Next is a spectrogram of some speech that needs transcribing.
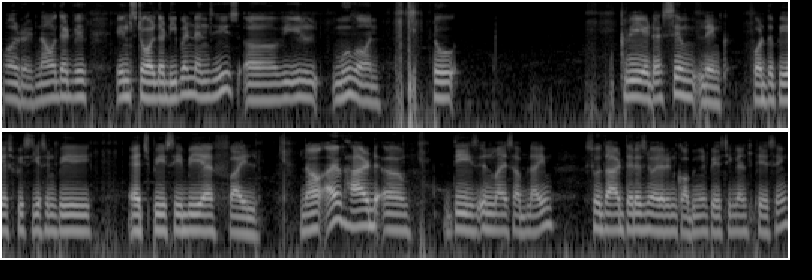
All right now that we've installed the dependencies uh, we'll move on to create a symlink for the php csnp hpcbf file now I've had um, these in my sublime so that there is no error in copying and pasting and spacing.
